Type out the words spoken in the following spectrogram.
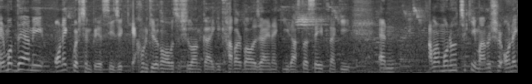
এর মধ্যে আমি অনেক কোয়েশ্চেন পেয়েছি যে এখন কীরকম অবস্থা শ্রীলঙ্কায় কি খাবার পাওয়া যায় নাকি রাস্তা সেফ নাকি? অ্যান্ড আমার মনে হচ্ছে কি, মানুষের অনেক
